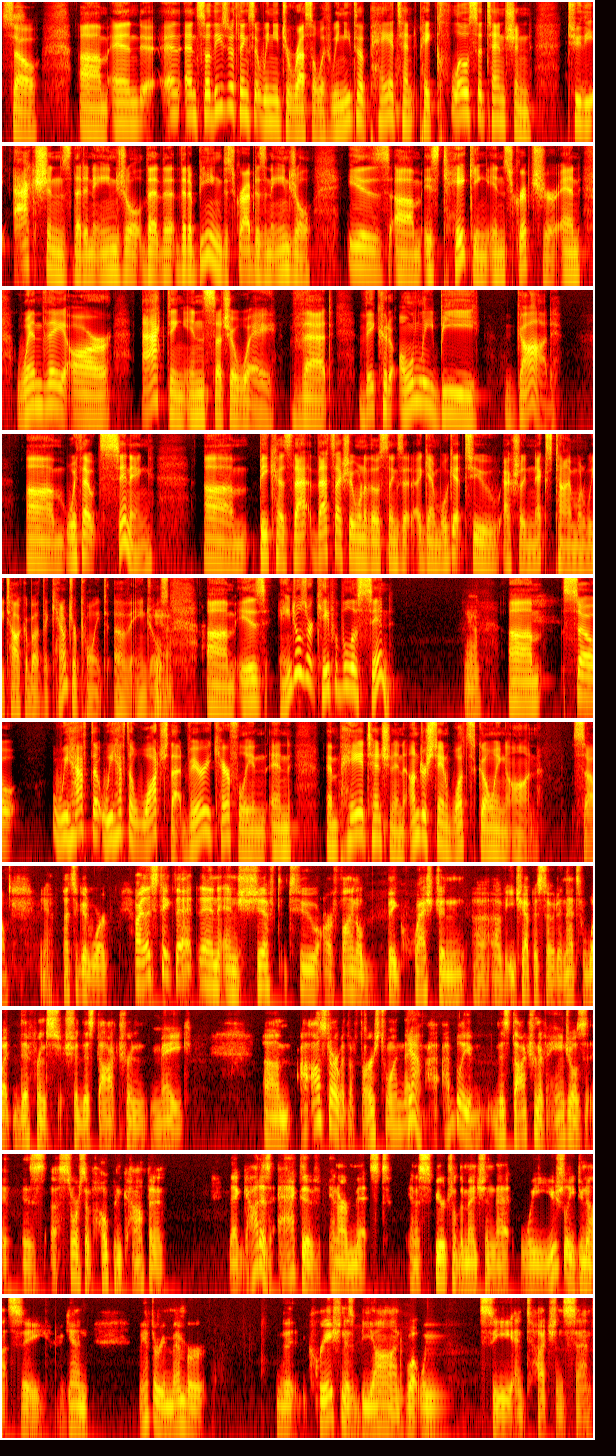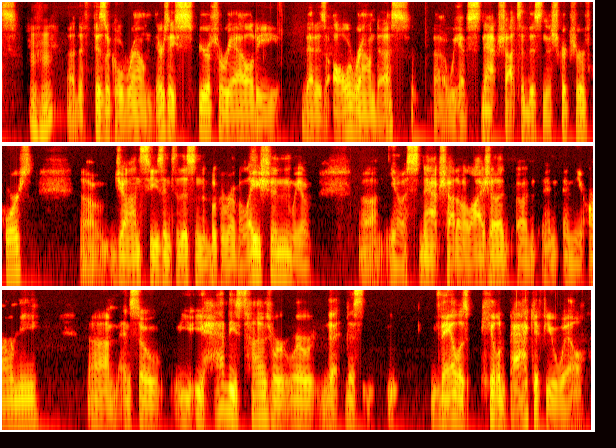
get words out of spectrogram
So, um, and, and and so these are things that we need to wrestle with. We need to pay attention, pay close attention to the actions that an angel that that, that a being described as an angel is um, is taking in Scripture, and when they are acting in such a way that they could only be God um, without sinning um, because that that's actually one of those things that again we'll get to actually next time when we talk about the counterpoint of angels yeah. um, is angels are capable of sin. Yeah. Um, so we have to we have to watch that very carefully and and and pay attention and understand what's going on. So yeah, that's a good word. All right, let's take that and and shift to our final big question uh, of each episode, and that's what difference should this doctrine make? Um, I'll start with the first one. That yeah. I believe this doctrine of angels is a source of hope and confidence that God is active in our midst in a spiritual dimension that we usually do not see. Again, we have to remember that creation is beyond what we see and touch and sense. Mm-hmm. Uh, the physical realm. There's a spiritual reality that is all around us. Uh, we have snapshots of this in the scripture, of course. Uh, John sees into this in the book of Revelation. We have, uh, you know, a snapshot of Elijah uh, and, and, the army. Um, and so you, you, have these times where, where the, this veil is peeled back, if you will,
